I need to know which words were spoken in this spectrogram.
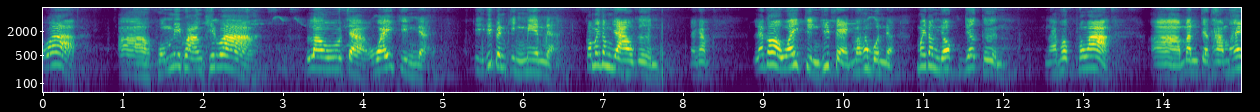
ราะว่าอ่าผมมีความคิดว่าเราจะไว้กิ่งเนี่ยกิ่งที่เป็นกิ่งเมนเนี่ยก็ไม่ต้องยาวเกินนะครับ แล้วก็ไว้กิ่งที่แตกมาข้างบนเนี่ยไม่ต้องยกเยอะเกินนะเพราะเพราะว่าอ่ามันจะทำให้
